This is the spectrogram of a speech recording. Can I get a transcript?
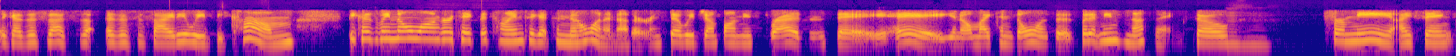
like as a as a society, we've become because we no longer take the time to get to know one another. Instead, we jump on these threads and say, hey, you know, my condolences, but it means nothing. So mm-hmm. for me, I think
